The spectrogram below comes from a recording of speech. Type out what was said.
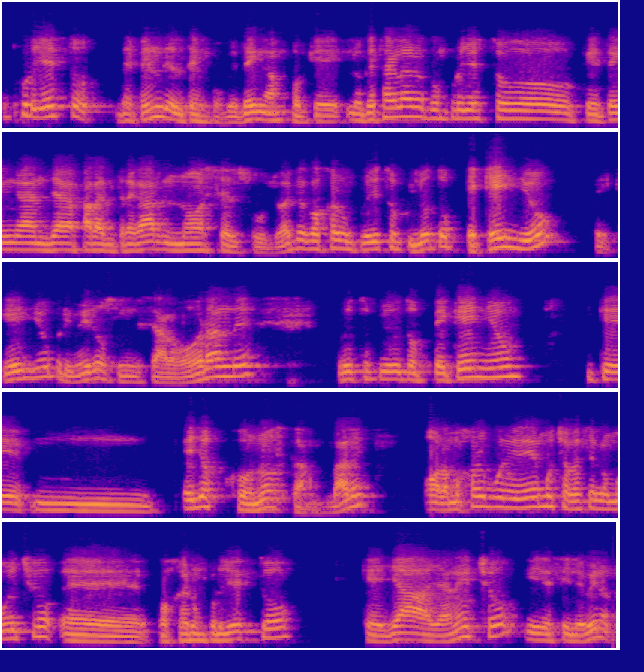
un proyecto, depende del tiempo que tengan, porque lo que está claro es que un proyecto que tengan ya para entregar no es el suyo. Hay que coger un proyecto piloto pequeño, pequeño, primero sin ser algo grande, proyecto piloto pequeño, que mm, ellos conozcan, ¿vale? O a lo mejor es buena idea, muchas veces lo hemos hecho, eh, coger un proyecto que ya hayan hecho y decirle, bueno,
